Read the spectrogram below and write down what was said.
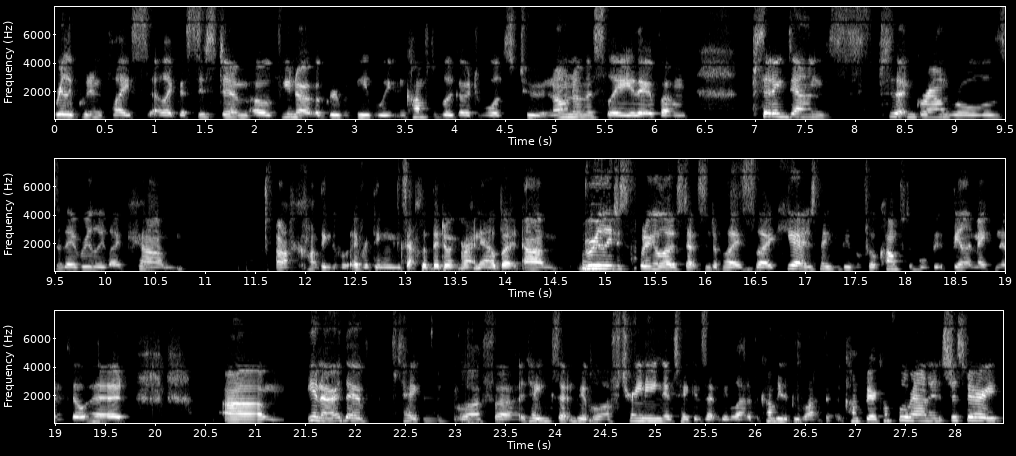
really put in place uh, like a system of you know a group of people you can comfortably go towards to anonymously. They've um setting down certain ground rules. and They're really like um oh, I can't think of everything exactly they're doing right now, but um really just putting a lot of steps into place. Like yeah, just making people feel comfortable, feeling making them feel heard. Um, you know, they've taken people off, uh, taking certain people off training. They've taken certain people out of the company that people aren't very comfortable around, and it's just very,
